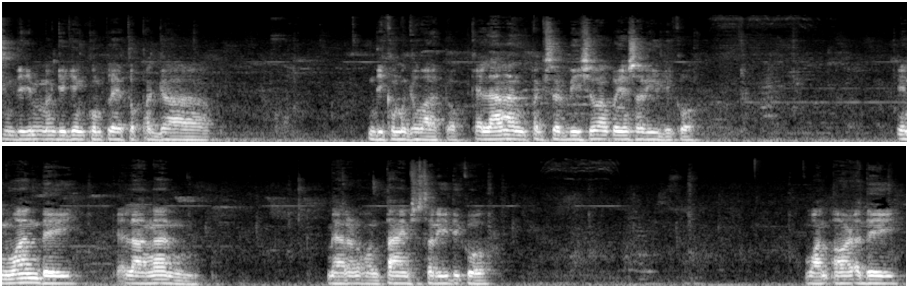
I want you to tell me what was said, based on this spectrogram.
Hindi magiging kompleto pag ah, hindi ko magawa to. Kailangan pagservisyohan ko yung sarili ko. In one day, kailangan meron akong time sa sarili ko. One hour a day.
